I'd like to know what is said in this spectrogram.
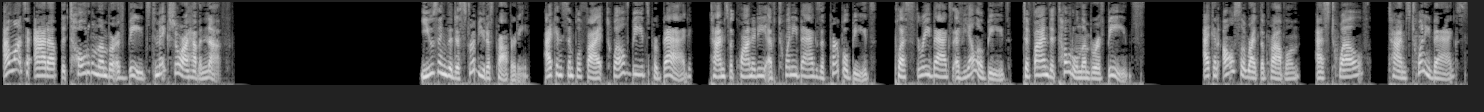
I want to add up the total number of beads to make sure I have enough. Using the distributive property, I can simplify 12 beads per bag times the quantity of 20 bags of purple beads plus 3 bags of yellow beads to find the total number of beads. I can also write the problem as 12 times 20 bags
